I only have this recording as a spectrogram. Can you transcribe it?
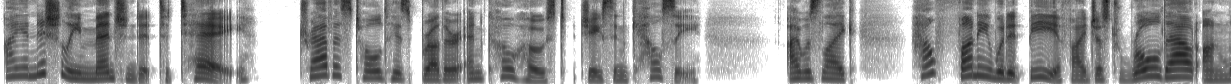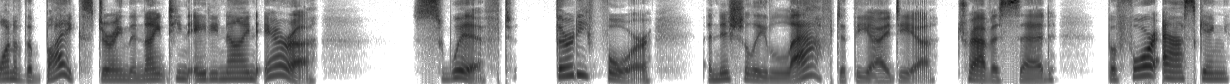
I initially mentioned it to Tay. Travis told his brother and co host Jason Kelce. I was like, how funny would it be if I just rolled out on one of the bikes during the 1989 era? Swift, 34, initially laughed at the idea, Travis said, before asking,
